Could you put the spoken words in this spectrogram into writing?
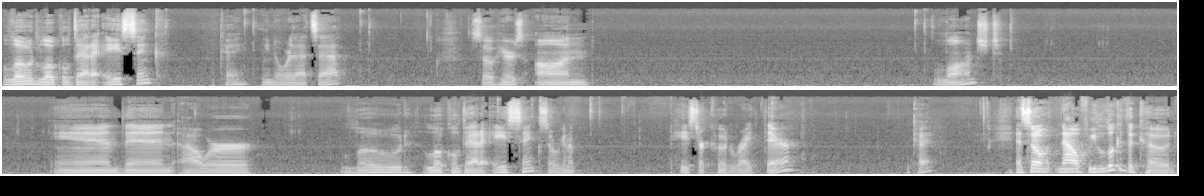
load local data async. Okay, we know where that's at. So here's on launched. And then our load local data async. So we're going to paste our code right there. Okay. And so now if we look at the code,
